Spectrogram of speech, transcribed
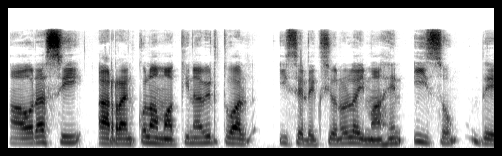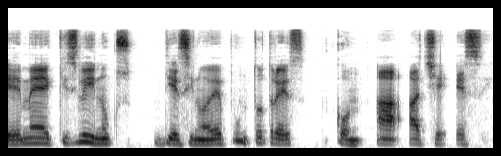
Ahora sí, arranco la máquina virtual y selecciono la imagen ISO de MX Linux 19.3 con AHS.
